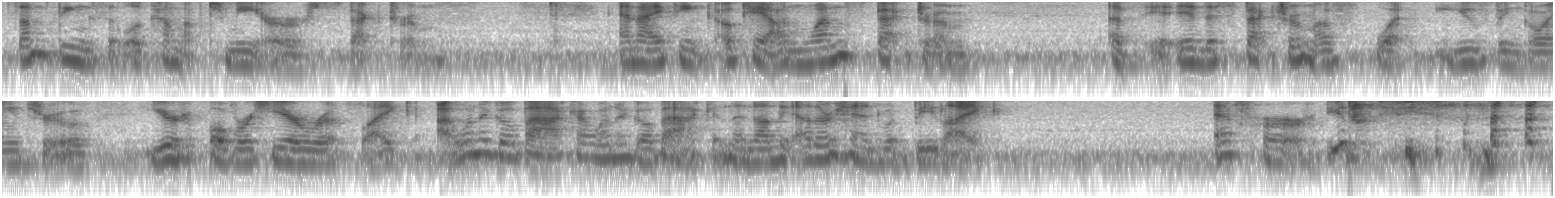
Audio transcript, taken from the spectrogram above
some things that will come up to me are spectrums, and I think, okay, on one spectrum, of, in the spectrum of what you've been going through, you're over here where it's like, I want to go back, I want to go back, and then on the other hand would be like, f her, you know.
